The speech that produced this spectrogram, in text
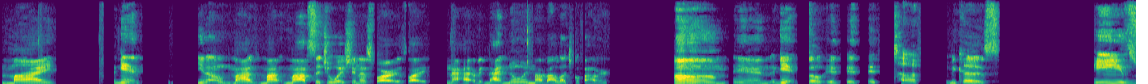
my again, you know, my my my situation as far as like not having not knowing my biological father. Um, and again, so it, it it's tough because he's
